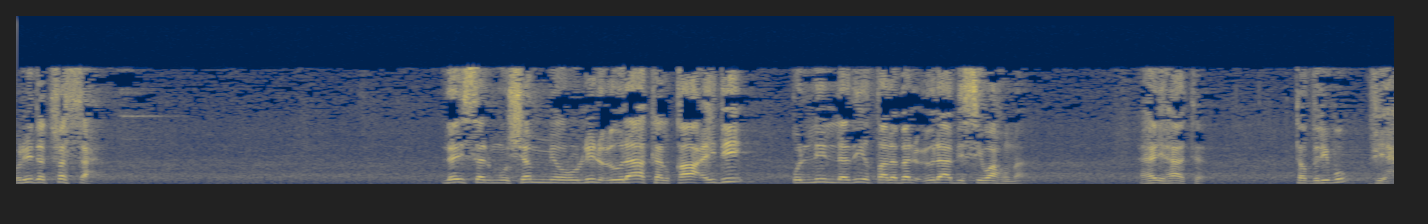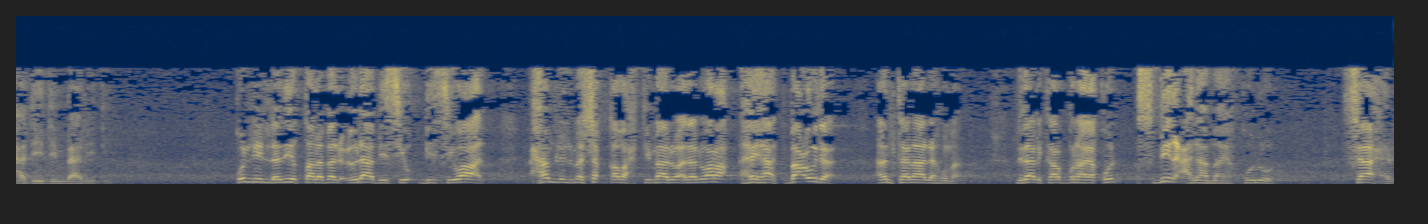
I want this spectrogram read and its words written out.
أريد أتفسح. ليس المشمر للعلا كالقاعد. قل للذي طلب العلا بسواهما. هيهات. تضرب في حديد بارد. قل للذي طلب العلا بسوى حمل المشقة واحتمال أذى الورى هيهات بعد أن تنالهما. لذلك ربنا يقول اصبر على ما يقولون. ساحر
